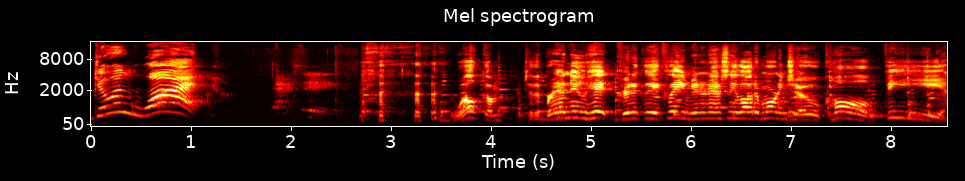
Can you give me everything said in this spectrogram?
Doing what? Texting. Welcome to the brand new hit, critically acclaimed, internationally lauded morning show called The.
